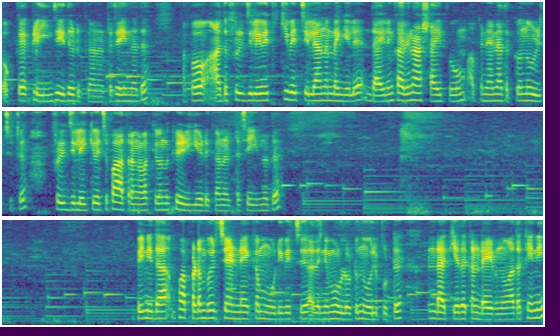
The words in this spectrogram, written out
ഒക്കെ ക്ലീൻ ചെയ്തെടുക്കുകയാണ് കേട്ടോ ചെയ്യുന്നത്. അപ്പോൾ അത് ഫ്രിഡ്ജിലേക്ക് വെച്ചില്ല എന്നുണ്ടെങ്കിൽ എന്തായാലും കറി നാശമായി പോവും. അപ്പോൾ ഞാൻ അതൊക്കെ ഒന്ന് ഒഴിച്ചിട്ട് ഫ്രിഡ്ജിലേക്ക് വെച്ച് പാത്രങ്ങളൊക്കെ ഒന്ന് കഴുകിയെടുക്കുകയാണ് കേട്ടോ ചെയ്യുന്നത്. പിന്നെ ഇതാ പപ്പടം പൊരിച്ച എണ്ണയൊക്കെ മൂടി വെച്ച് അതിന്റെ മുകളിലോട്ട് നൂലുപുട്ട് ഉണ്ടാക്കിയതൊക്കെ ഉണ്ടായിരുന്നു. അതൊക്കെ ഇനി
